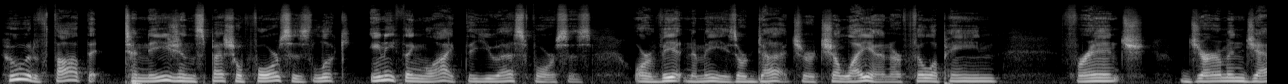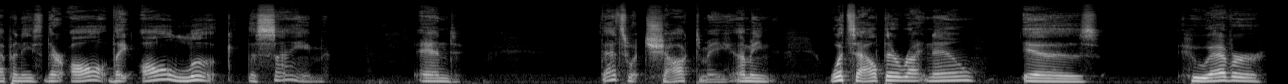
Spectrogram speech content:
who would have thought that Tunisian special forces look anything like the U.S. forces or Vietnamese or Dutch or Chilean or Philippine, French, German, Japanese. They're all they all look the same. And that's what shocked me. I mean, what's out there right now is whoever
